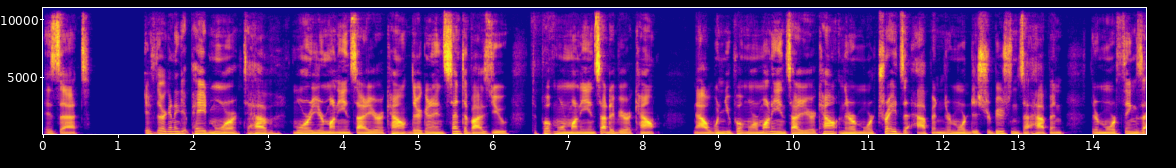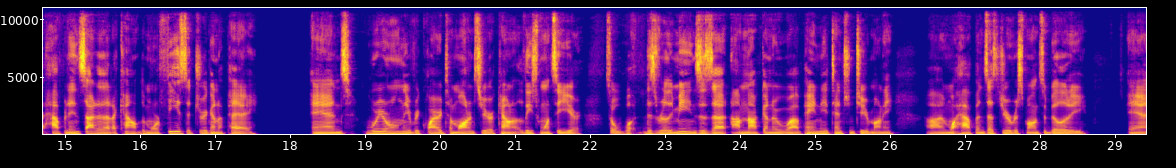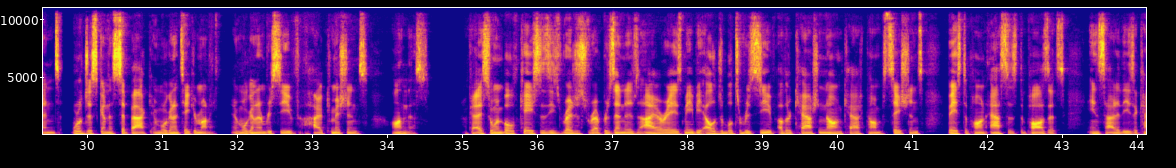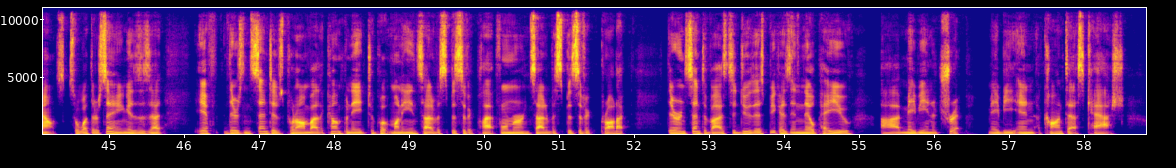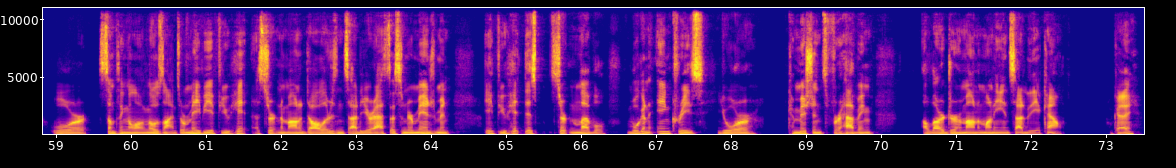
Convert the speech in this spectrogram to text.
is that if they're going to get paid more to have more of your money inside of your account, they're going to incentivize you to put more money inside of your account. Now, when you put more money inside of your account and there are more trades that happen, there are more distributions that happen, there are more things that happen inside of that account, the more fees that you're going to pay. And we're only required to monitor your account at least once a year. So, what this really means is that I'm not going to uh, pay any attention to your money uh, and what happens. That's your responsibility. And we're just going to sit back and we're going to take your money and we're going to receive high commissions on this. Okay, so in both cases, these registered representatives IRAs may be eligible to receive other cash and non cash compensations based upon assets deposits inside of these accounts. So, what they're saying is, is that if there's incentives put on by the company to put money inside of a specific platform or inside of a specific product, they're incentivized to do this because then they'll pay you uh, maybe in a trip, maybe in a contest, cash, or something along those lines. Or maybe if you hit a certain amount of dollars inside of your assets under management, if you hit this certain level, we're going to increase your commissions for having a larger amount of money inside of the account. Okay.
